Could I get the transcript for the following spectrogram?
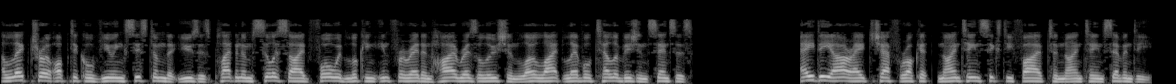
Electro-optical viewing system that uses platinum silicide forward-looking infrared and high-resolution low-light level television sensors ADR-8 chaff rocket 1965 to 1970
